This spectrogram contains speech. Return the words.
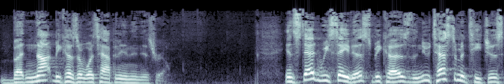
but not because of what's happening in Israel. Instead, we say this because the New Testament teaches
